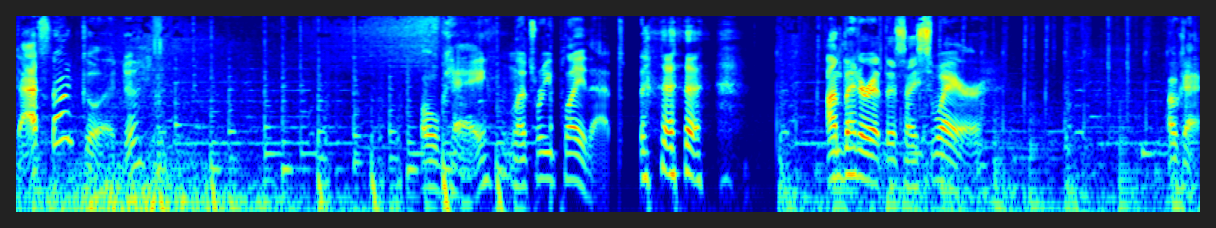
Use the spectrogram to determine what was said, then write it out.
That's not good. Okay, let's replay that. I'm better at this, I swear. Okay.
